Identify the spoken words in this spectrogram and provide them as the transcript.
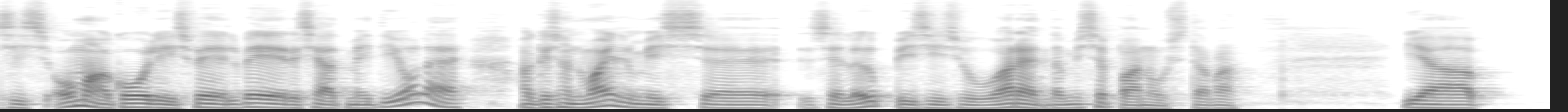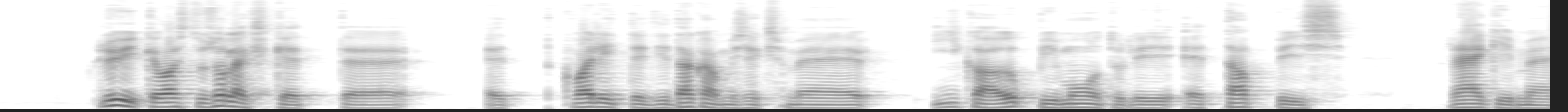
siis oma koolis veel VR-seadmeid ei ole, aga kes on valmis selle õpisisu arendamisse panustama. ja lühike vastus olekski, et, et kvaliteedi tagamiseks me iga õpimooduli etapis räägime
